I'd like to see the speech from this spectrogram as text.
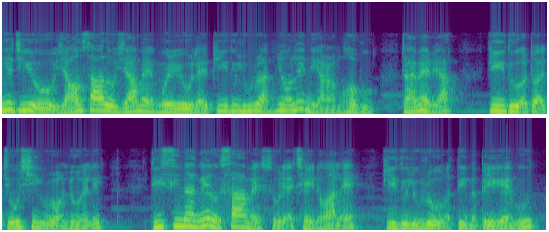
မြစ်ကြီးကိုရောင်းစားလို့ရမယ့်ငွေတွေကိုလည်းပြည်သူလူထုကမျှော်လင့်နေရတာမဟုတ်ဘူး။ဒါပေမဲ့ဗျာပြည်သူအတွက်အကျိုးရှိလို့တော့လိုရလေ။ဒီစီမံကိန်းကိုစရမယ်ဆိုတဲ့အချိန်တုန်းကလည်းပြည်သူလူထုကိုအသိမပေးခဲ့ဘူး။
